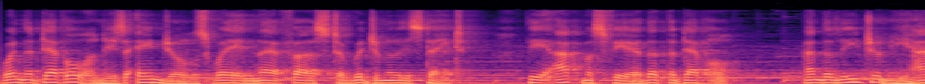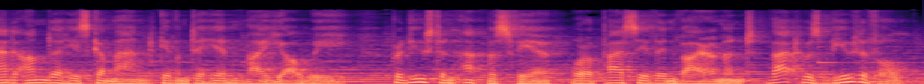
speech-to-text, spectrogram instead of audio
When the devil and his angels were in their first original estate, the atmosphere that the devil and the legion he had under his command given to him by Yahweh produced an atmosphere or a passive environment that was beautiful,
